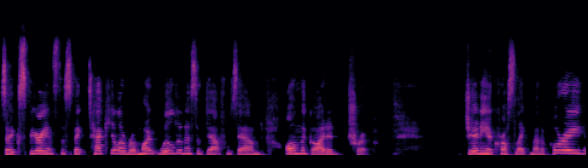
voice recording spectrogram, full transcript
So, experience the spectacular remote wilderness of Doubtful Sound on the guided trip journey across Lake Manapouri,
